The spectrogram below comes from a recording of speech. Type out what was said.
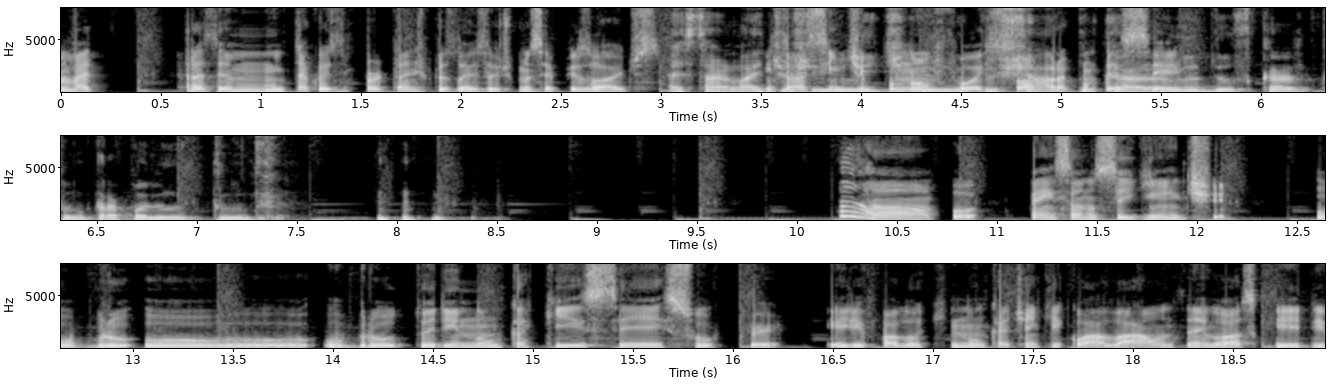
Vai trazer muita coisa importante pros dois últimos episódios. A Starlight Então, assim, tipo, não foi só pra chato, acontecer. Cara. Meu Deus, os caras estão atrapalhando tudo. Não, pô. Pensa no seguinte. O, Bru- o, o Bruto, ele nunca quis ser super. Ele falou que nunca tinha que colar um negócio que ele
